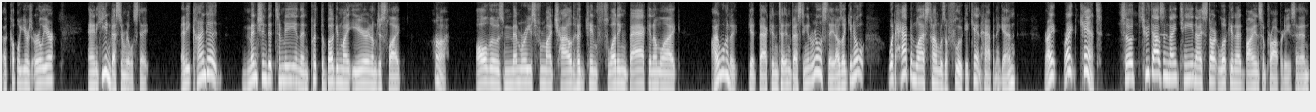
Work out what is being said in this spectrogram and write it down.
a couple years earlier, and he invests in real estate, and he kind of mentioned it to me and then put the bug in my ear, and I'm just like, huh. All those memories from my childhood came flooding back, and I'm like, I want to get back into investing in real estate. I was like, you know, what happened last time was a fluke. It can't happen again, right? Right? Can't. So 2019, I start looking at buying some properties and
